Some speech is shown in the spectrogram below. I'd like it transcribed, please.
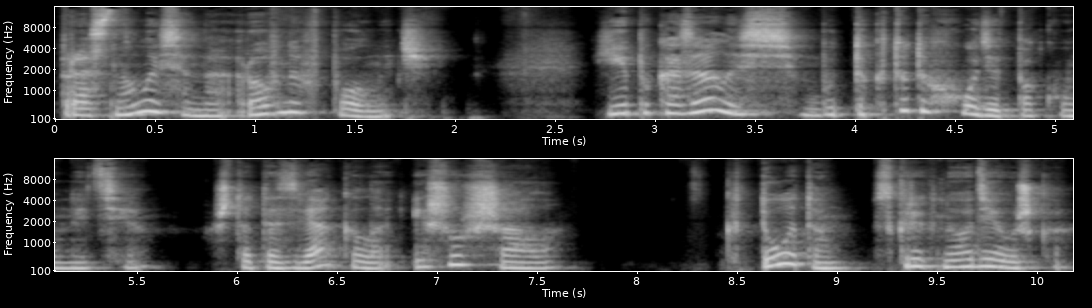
Проснулась она ровно в полночь. Ей показалось, будто кто-то ходит по комнате, что-то звякало и шуршало. «Кто там?» – вскрикнула девушка.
